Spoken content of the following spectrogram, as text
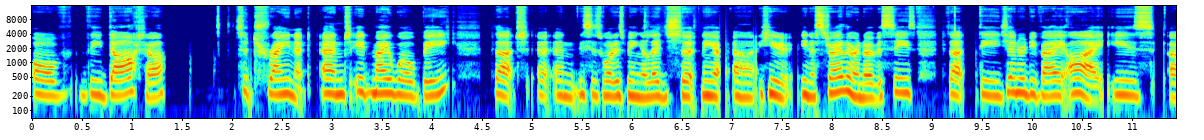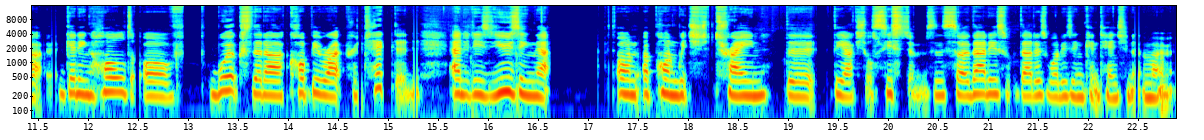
of the data to train it. And it may well be that, and this is what is being alleged certainly uh, here in Australia and overseas, that the generative AI is uh, getting hold of works that are copyright protected and it is using that on upon which to train the the actual systems, and so that is that is what is in contention at the moment.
